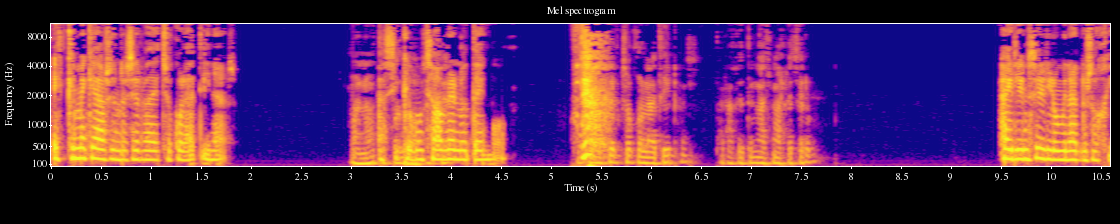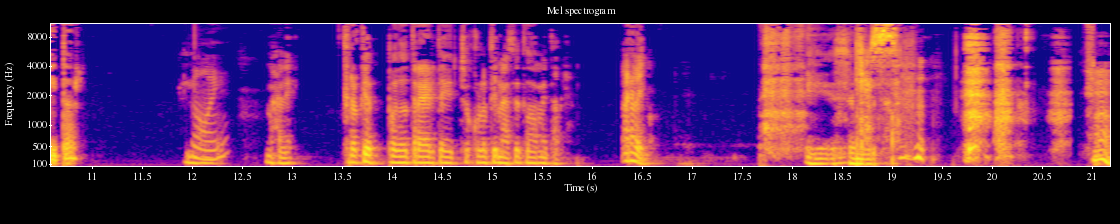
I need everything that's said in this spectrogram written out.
Es que me he quedado sin reserva de chocolatinas, Bueno, así que mucha hambre no tengo. hacer chocolatinas para que tengas más reserva. Aileen se le iluminan los ojitos. No, ¿eh? Vale. Creo que puedo traerte chocolatinas de toda metal. Ahora vengo. Y se marcha. Hmm.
